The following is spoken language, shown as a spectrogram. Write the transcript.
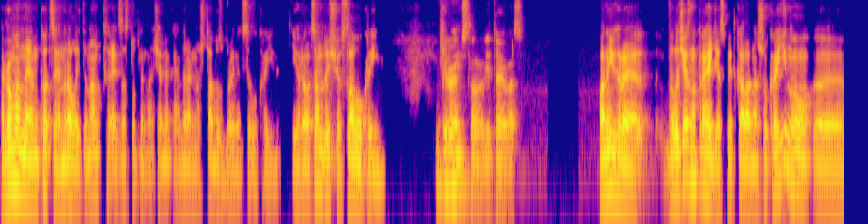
Романенко, це генерал-лейтенант, екс-заступник начальника Генерального штабу збройних сил України. Ігор Олександровичу, слава Україні! Героям слава, вітаю вас. Пане Ігоре, величезна трагедія спіткала нашу країну. Е,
